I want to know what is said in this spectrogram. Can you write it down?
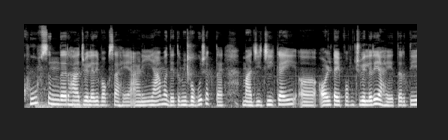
खूप सुंदर हा ज्वेलरी बॉक्स आहे आणि यामध्ये तुम्ही बघू शकताय माझी जी काही ऑल टाईप ऑफ ज्वेलरी आहे तर ती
